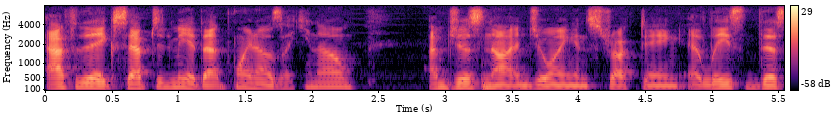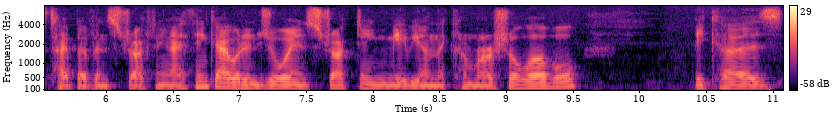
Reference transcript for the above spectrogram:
after they accepted me, at that point, I was like, you know, I'm just not enjoying instructing, at least this type of instructing. I think I would enjoy instructing maybe on the commercial level because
